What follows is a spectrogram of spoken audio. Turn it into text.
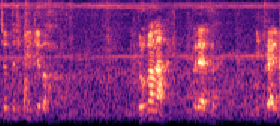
ちょっと低いけど。どうかな？とりあえず1回目。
